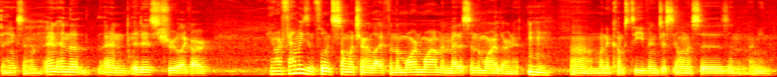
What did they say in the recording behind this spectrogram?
Thanks, man. And and the and it is true. Like our, you know, our families influence so much in our life, and the more and more I'm in medicine, the more I learn it. Mm-hmm. Um, when it comes to even just illnesses, and I mean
